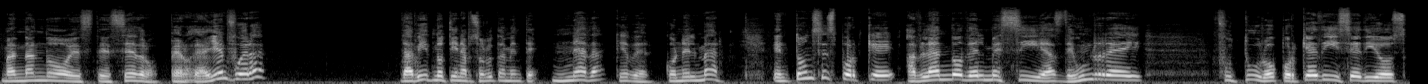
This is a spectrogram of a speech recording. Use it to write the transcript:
mandando este cedro. Pero de ahí en fuera, David no tiene absolutamente nada que ver con el mar. Entonces, ¿por qué, hablando del Mesías, de un rey futuro, por qué dice Dios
